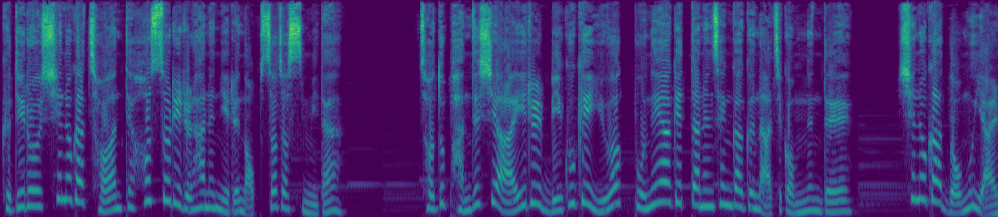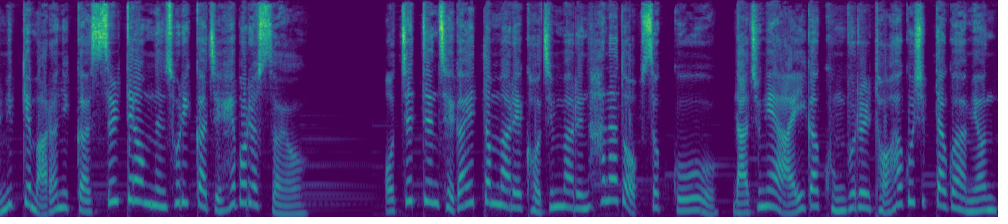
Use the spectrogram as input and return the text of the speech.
그 뒤로 신우가 저한테 헛소리를 하는 일은 없어졌습니다. 저도 반드시 아이를 미국에 유학 보내야겠다는 생각은 아직 없는데, 신우가 너무 얄밉게 말하니까 쓸데없는 소리까지 해버렸어요. 어쨌든 제가 했던 말에 거짓말은 하나도 없었고, 나중에 아이가 공부를 더 하고 싶다고 하면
